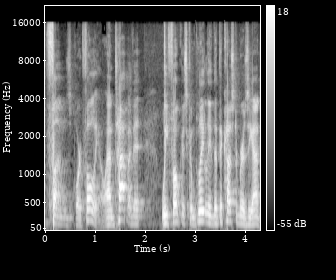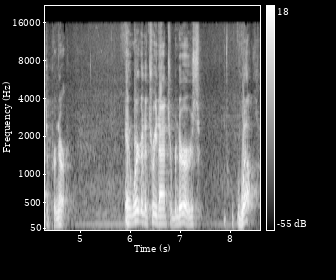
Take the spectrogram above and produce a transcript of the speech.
fund's portfolio. On top of it, we focus completely that the customer is the entrepreneur. And we're going to treat entrepreneurs well.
